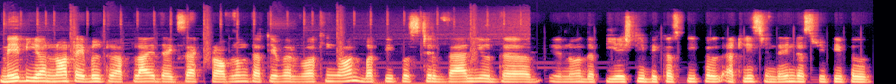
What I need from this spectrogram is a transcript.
maybe you're not able to apply the exact problem that you were working on but people still value the you know the phd because people at least in the industry people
